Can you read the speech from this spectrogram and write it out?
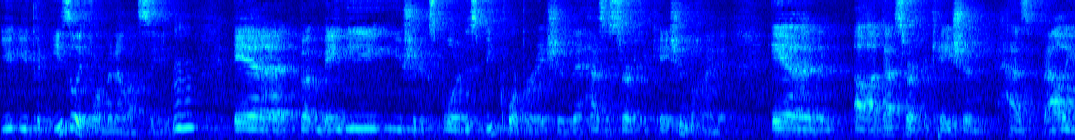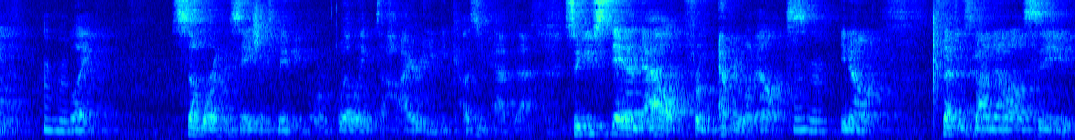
you, you could easily form an LLC, Mhm. And but maybe you should explore this B corporation that has a certification behind it, and uh, that certification has value Mhm. like some organizations may be more willing to hire you because you have that. So you stand out from everyone else. Mhm. You know, Stephanie's got an LLC,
